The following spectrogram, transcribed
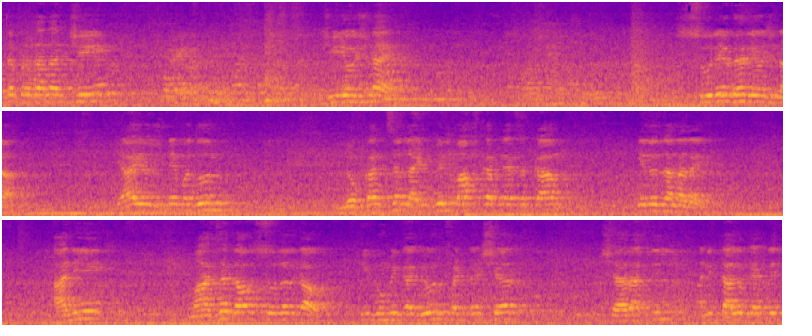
पंतप्रधानांची जी योजना आहे सूर्यघर योजना या योजनेमधून लोकांचं लाइट बिल माफ करण्याचं काम केलं जाणार आहे. आणि माझं गाव सोलर गाव ही भूमिका घेऊन फलटण शहर शहरातील आणि तालुक्यातील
